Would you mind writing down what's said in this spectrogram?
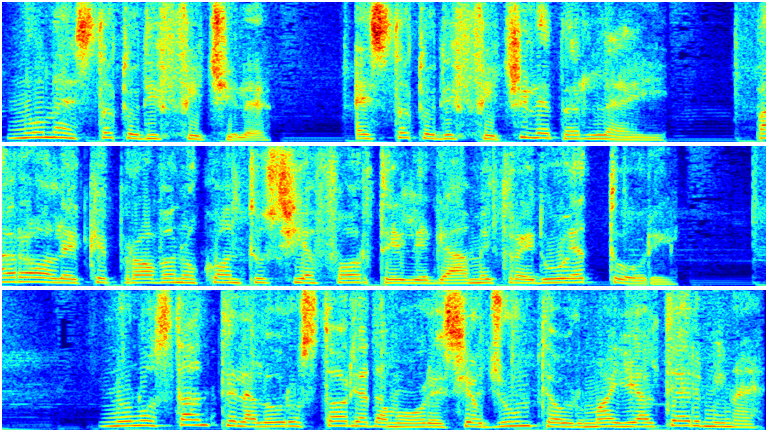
Non è stato difficile. È stato difficile per lei. Parole che provano quanto sia forte il legame tra i due attori. Nonostante la loro storia d'amore sia giunta ormai al termine,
